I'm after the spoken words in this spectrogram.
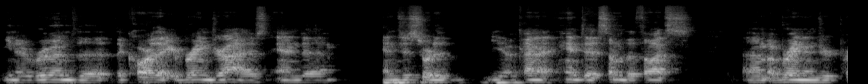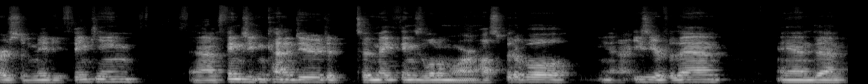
you know, ruined the, the car that your brain drives and, uh, and just sort of, you know, kind of hint at some of the thoughts um, a brain injured person may be thinking, uh, things you can kind of do to, to make things a little more hospitable, you know, easier for them. And, um,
